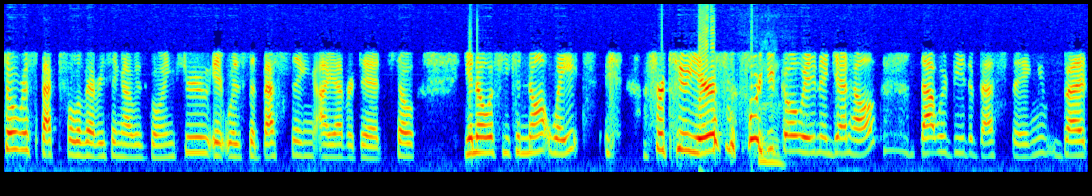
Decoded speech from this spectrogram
so respectful of everything I was going through. It was the best thing I ever did. So, you know, if you cannot wait for two years before you mm-hmm. go in and get help, that would be the best thing. But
